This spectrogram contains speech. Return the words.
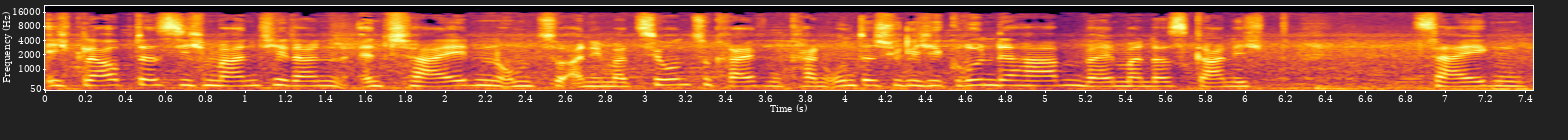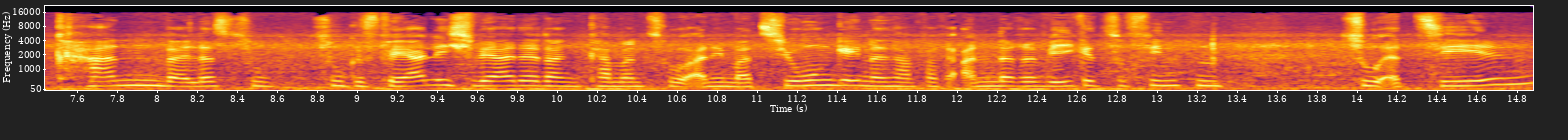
ich glaube, dass sich manche dann entscheiden, um zur Animation zu greifen, kann unterschiedliche Gründe haben, weil man das gar nicht zeigen kann, weil das zu, zu gefährlich wäre. Dann kann man zur Animation gehen, dann einfach andere Wege zu finden, zu erzählen.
